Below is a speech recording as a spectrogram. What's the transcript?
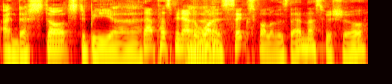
and there starts to be uh, That puts me down to 106 followers then, that's for sure.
